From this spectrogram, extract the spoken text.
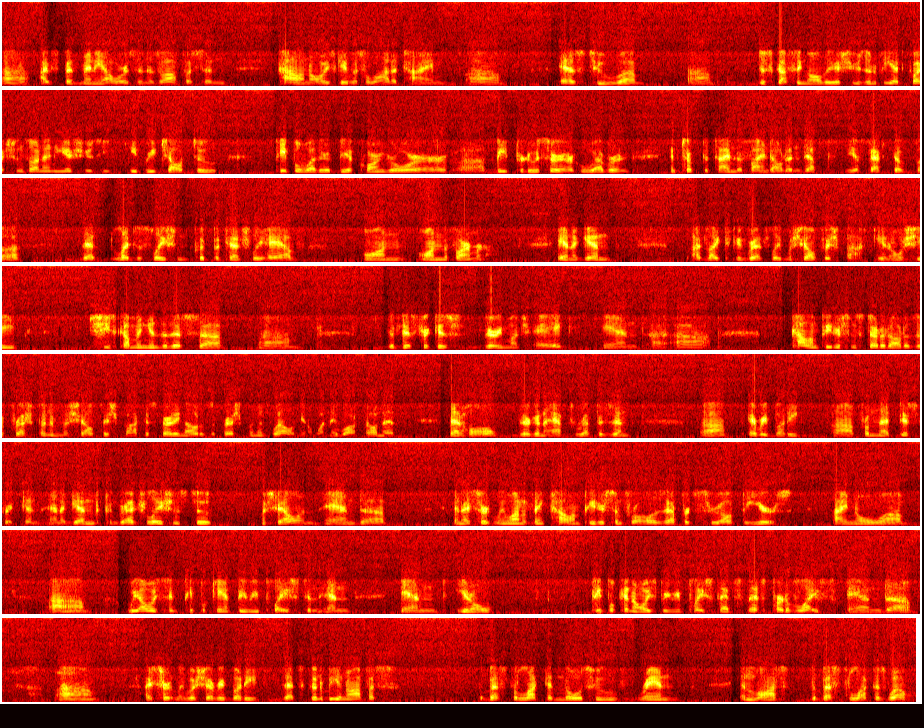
Uh, I've spent many hours in his office, and Collin always gave us a lot of time uh, as to um, um, discussing all the issues. And if he had questions on any issues, he, he'd reach out to people, whether it be a corn grower or a beet producer or whoever, and, and took the time to find out in depth the effect of uh, that legislation could potentially have on on the farmer. And again, I'd like to congratulate Michelle Fischbach. You know, she she's coming into this. Uh, um, the district is very much ag, and uh, uh, Collin Peterson started out as a freshman, and Michelle Fischbach is starting out as a freshman as well. You know, when they walk down that that hall, they're going to have to represent uh, everybody uh, from that district. And, and again, congratulations to Michelle, and and uh, and I certainly want to thank Collin Peterson for all his efforts throughout the years. I know um, um, we always think people can't be replaced, and and and you know, people can always be replaced. That's that's part of life, and uh, um, I certainly wish everybody that's going to be in office the best of luck, and those who ran and lost the best of luck as well.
